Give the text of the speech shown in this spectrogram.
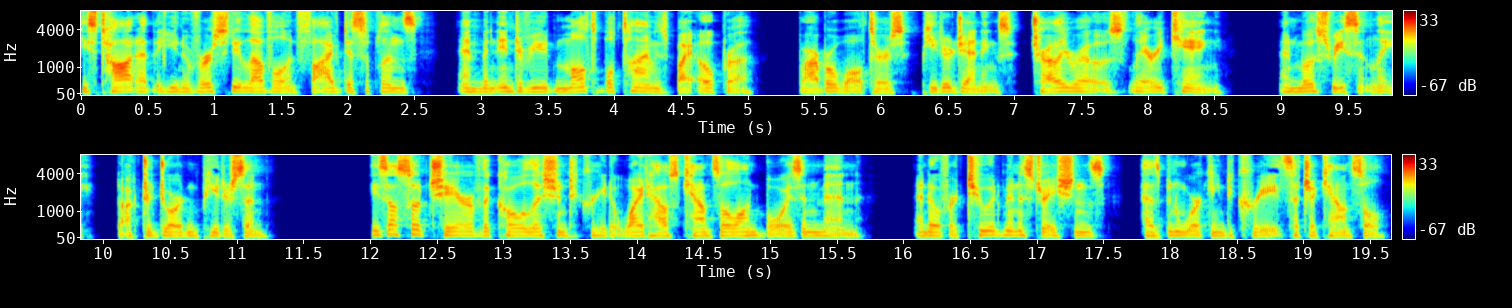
He's taught at the university level in five disciplines and been interviewed multiple times by Oprah, Barbara Walters, Peter Jennings, Charlie Rose, Larry King, and most recently, Dr. Jordan Peterson. He's also chair of the coalition to create a White House Council on Boys and Men, and over two administrations has been working to create such a council.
